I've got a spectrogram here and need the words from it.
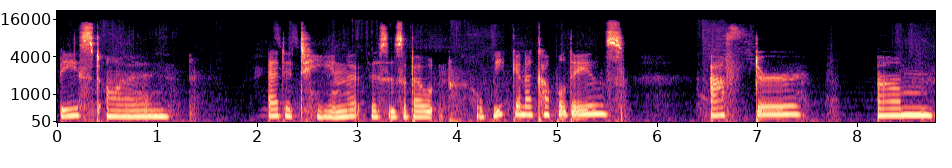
based on editing, this is about a week and a couple days after um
